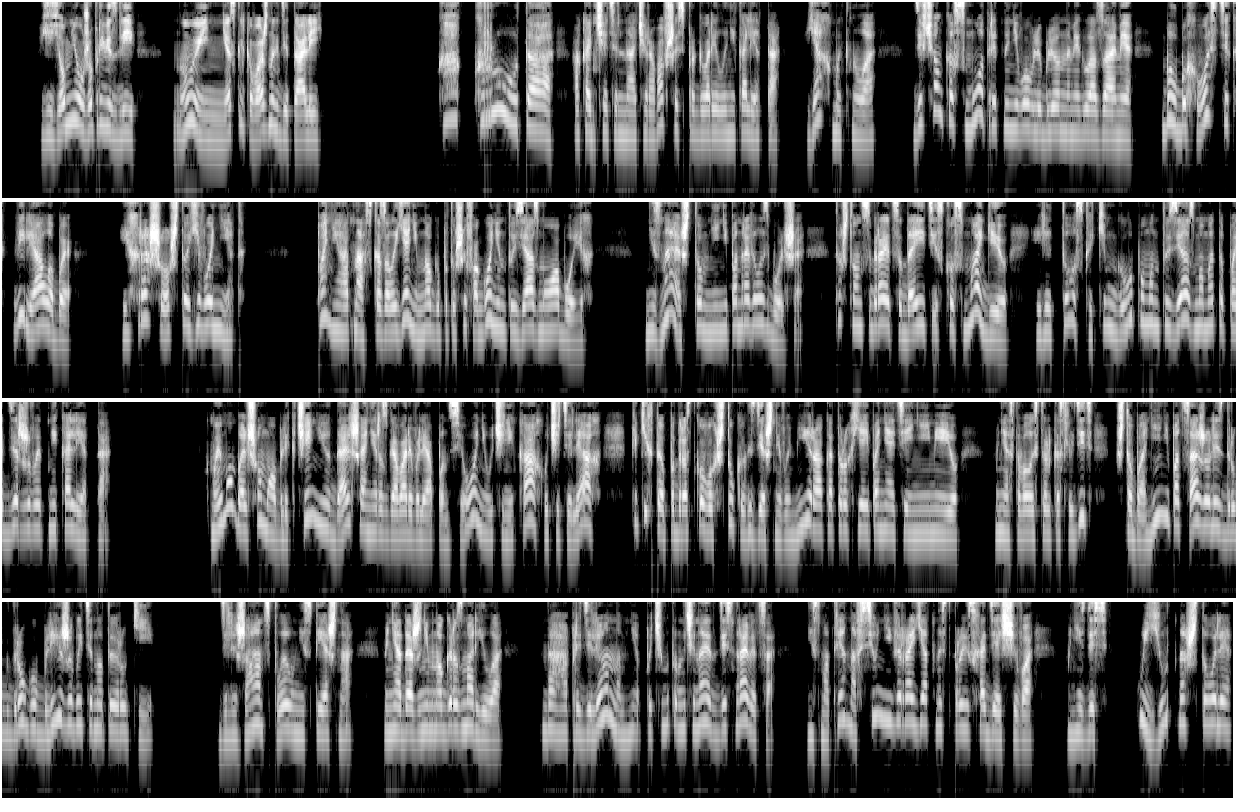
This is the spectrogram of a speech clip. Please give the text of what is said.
Ее мне уже привезли. Ну и несколько важных деталей. «Как круто!» — окончательно очаровавшись, проговорила Николетта. Я хмыкнула. Девчонка смотрит на него влюбленными глазами. Был бы хвостик, виляла бы. И хорошо, что его нет. «Понятно», — сказала я, немного потушив огонь энтузиазма у обоих. Не знаю, что мне не понравилось больше — то, что он собирается доить искос магию, или то, с каким глупым энтузиазмом это поддерживает Николетта. Моему большому облегчению дальше они разговаривали о пансионе, учениках, учителях, каких-то подростковых штуках здешнего мира, о которых я и понятия не имею. Мне оставалось только следить, чтобы они не подсаживались друг к другу ближе вытянутой руки. Дилижанс плыл неспешно. Меня даже немного разморило — да, определенно, мне почему-то начинает здесь нравиться. Несмотря на всю невероятность происходящего, мне здесь уютно, что ли.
